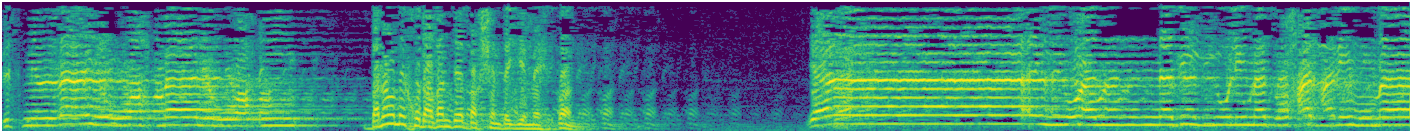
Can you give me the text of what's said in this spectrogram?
بسم الله الرحمن الرحیم به نام خداوند بخشنده مهربان. یا ایها النبی لم تحرم ما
